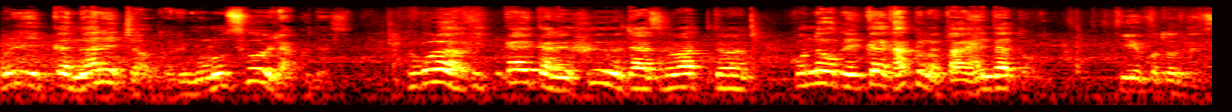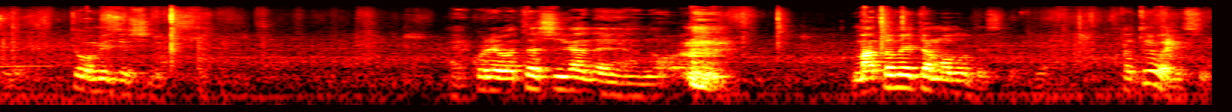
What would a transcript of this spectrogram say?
これで一回慣れちゃうとねものすごい楽です。ところが一回から「風出すわ」ってこんなこと一回書くの大変だということですね。とお見せします、はい、これ私がねあのまとめたものですけどね例えばですね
